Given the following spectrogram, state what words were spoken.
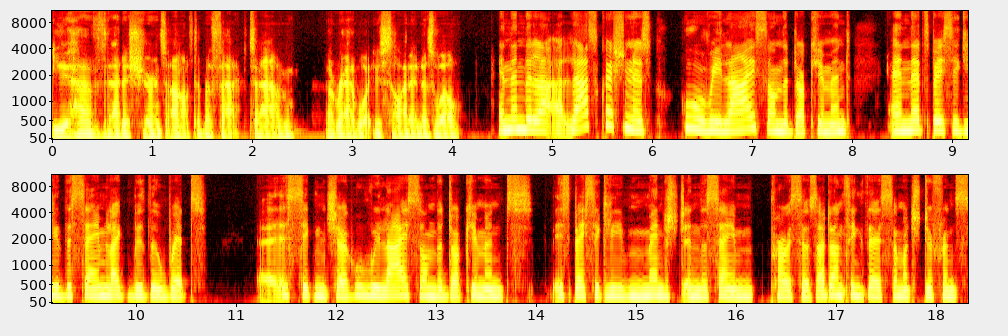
you have that assurance after the fact um, around what you sign in as well. And then the la- last question is who relies on the document? And that's basically the same like with the wet uh, signature. Who relies on the document is basically managed in the same process. I don't think there's so much difference,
